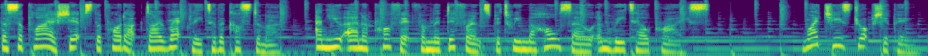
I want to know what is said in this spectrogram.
The supplier ships the product directly to the customer, and you earn a profit from the difference between the wholesale and retail price. Why choose dropshipping?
